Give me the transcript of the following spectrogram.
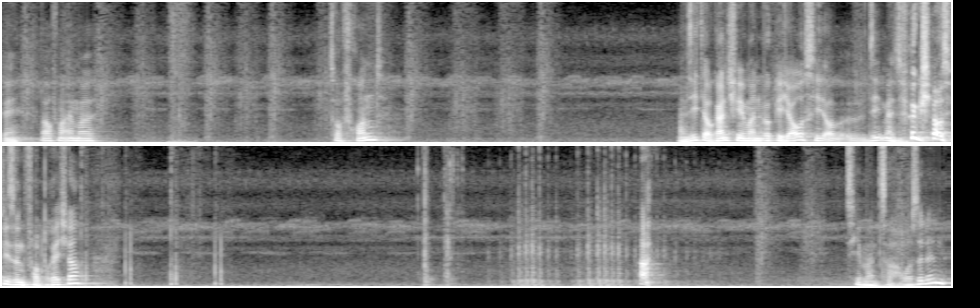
Okay, laufen wir einmal zur Front. Man sieht ja auch gar nicht, wie man wirklich aussieht. Sieht man jetzt wirklich aus wie so ein Verbrecher? Ist jemand zu Hause denn?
